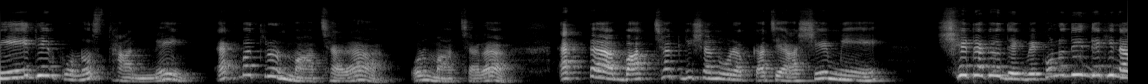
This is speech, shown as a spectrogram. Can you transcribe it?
মেয়েদের কোনো স্থান নেই। একমাত্র ওর মা ছাড়া, ওর মা ছাড়া। একটা বাচ্চা কৃষাণ ওর কাছে আসে মেয়ে, সেটাকেও দেখবে। কোনো দিন দেখি না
